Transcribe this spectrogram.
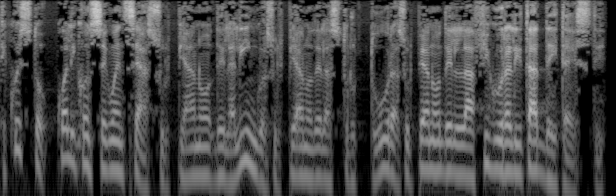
E questo quali conseguenze ha sul piano della lingua, sul piano della struttura, sul piano della figuralità dei testi?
